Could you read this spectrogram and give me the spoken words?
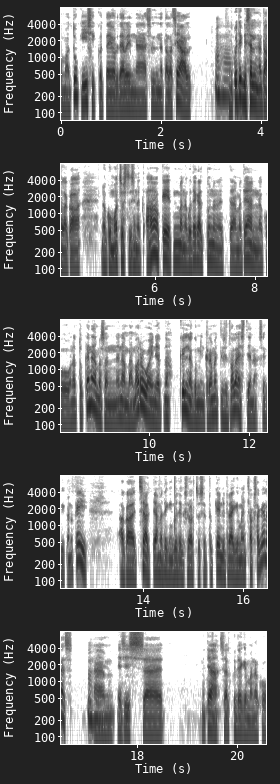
oma tugiisikute juurde ja olin sel nädala seal mm. -hmm. kuidagi sel nädalaga nagu ma otsustasin, et ahah, okei okay,, et nüüd ma nagu tegelikult tunnen, et äh, ma tean nagu natukene, ma saan enam-vähem aru, onju, et noh, küll nagu mind grammatiliselt valesti ja noh, see kõik on okei okay.. aga et sealt jah, ma tegin kuidagi selle otsuse, et okei okay,, nüüd räägime ainult saksa keeles mm. -hmm. ja siis äh, ma ei tea, sealt kuidagi ma nagu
